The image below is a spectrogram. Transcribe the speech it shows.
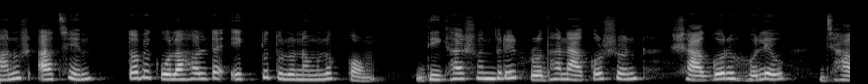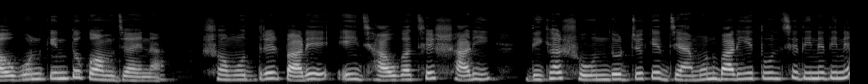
মানুষ আছেন, তবে কোলাহলটা একটু তুলনামূলক কম। দীঘা সুন্দরের প্রধান আকর্ষণ সাগর হলেও ঝাউবন কিন্তু কম যায় না। সমুদ্রের পাড়ে এই ঝাউ গাছের সারি দীঘার সৌন্দর্যকে যেমন বাড়িয়ে তুলছে দিনে দিনে,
